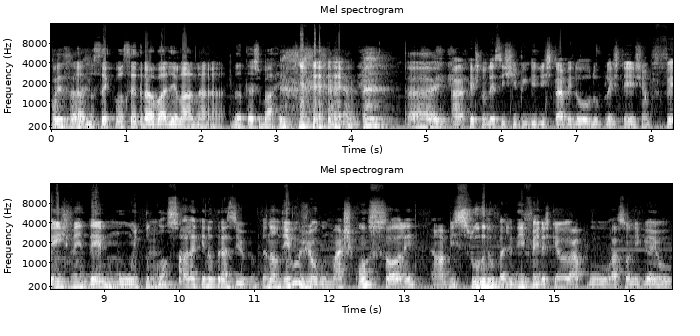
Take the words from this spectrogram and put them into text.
pois A é. não ser que você trabalhe lá na Dantas Barreto. Ai, A questão desse chip de destrave do, do PlayStation fez vender muito Hum. console aqui no Brasil, viu? Eu não digo jogo, mas console é um absurdo, velho, de vendas que a, o- a Sony ganhou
